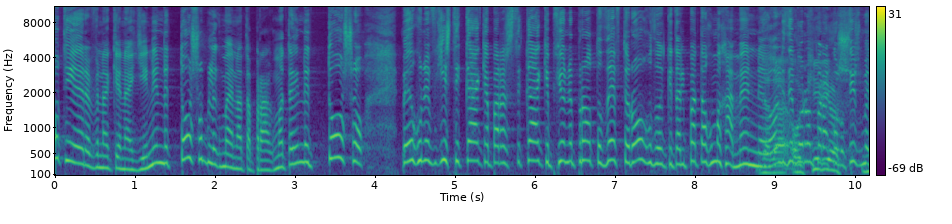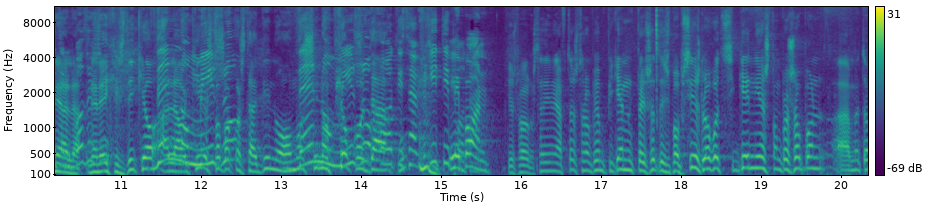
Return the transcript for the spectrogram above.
ό,τι έρευνα και να γίνει, είναι τόσο μπλεγμένα τα πράγματα, είναι τόσο. Έχουν βγει στικάκια, παραστικά και ποιο είναι πρώτο, δεύτερο, όγδοο κτλ. Τα έχουμε χαμένοι ναι, όλοι. Δεν μπορούμε να παρακολουθήσουμε ναι, την υπόθεση. Ναι, έχεις δίκιο, δεν αλλά νομίζω, ο κύριος Παπα-Κωνσταντίνου όμως είναι ο πιο κοντά. Δεν νομίζω ότι θα βγει τίποτα. Λοιπόν, κ. Παπα-Κωνσταντίνου είναι αυτός στον οποίο πηγαίνουν περισσότερες υποψίες λόγω της συγγένειας των προσώπων με, το,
